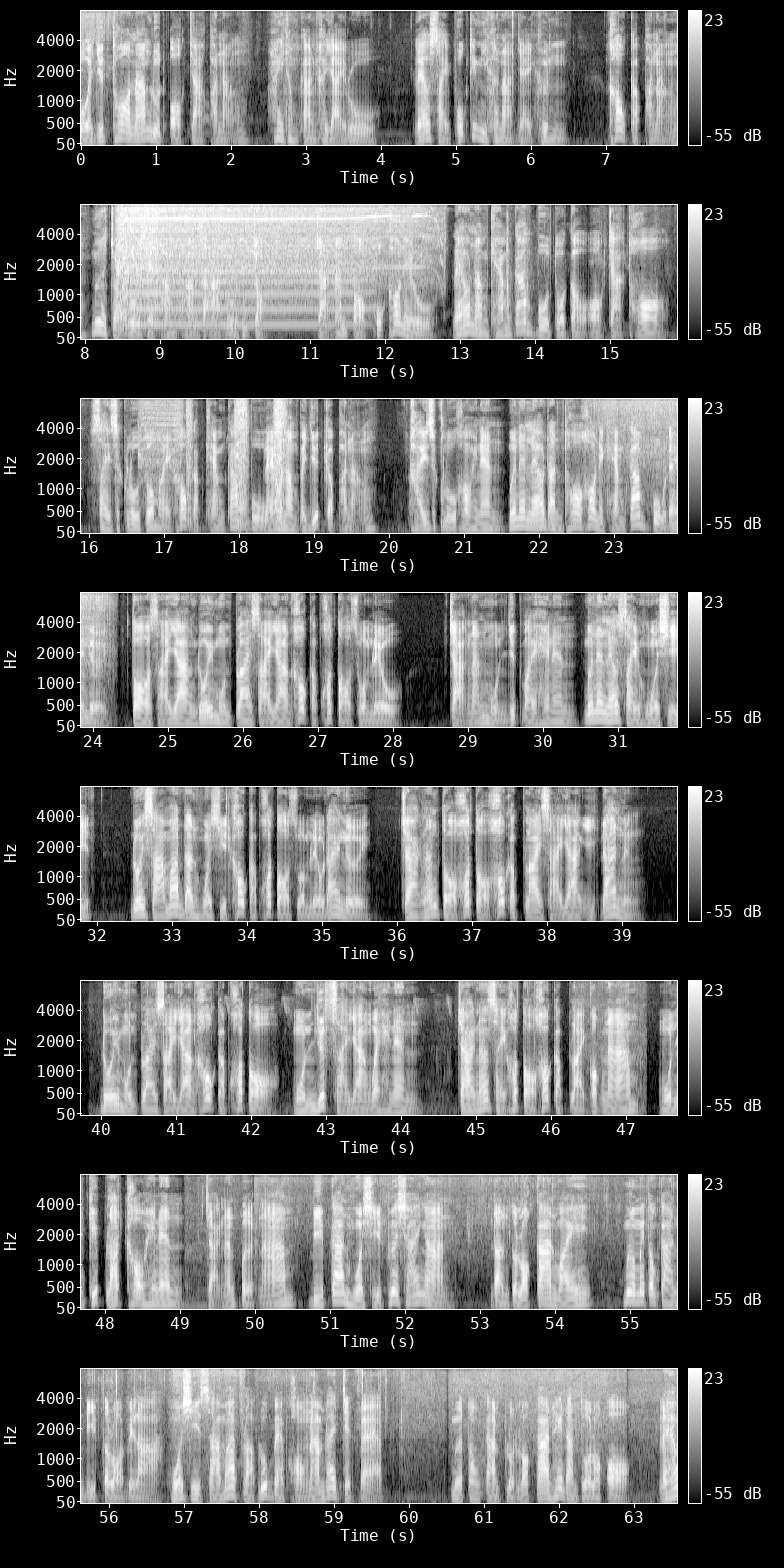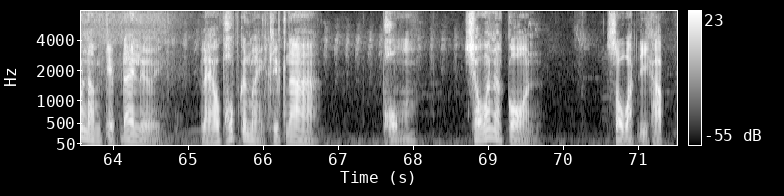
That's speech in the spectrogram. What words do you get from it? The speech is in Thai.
ตัวยึดท่อน้ำหลุดออกจากผนัง ให้ทำการขยายรู แล้วใส่พุกที่มีขนาดใหญ่ขึ้น เข้ากับผนังเมื่อเจาะรูเสร็จทำความสะอาดรูที่เจาะ จากนั้นตอกพุกเข้าในรู แล้วนำแคมก้ามปูตัวเก่าออกจากท่อ ใส่สกรูตัวใหม่เข้ากับแคมก้ามปู แล้วนำไปยึดกับผนัง ไขสกรูเข้าให้แน่น เมื่อแน่นแล้วดันท่อเข้าในแคมก้ามปูได้เลย ต่อสายยางโดยหมุนปลายสายยางเข้ากับข้อต่อสวมเร็ว จากนั้นหมุนยึดไว้ให้แน่น เมื่อแน่นแล้วใส่หัวฉีด โดยสามารถดันหัวฉีดเข้ากับข้อต่อสวมเร็วได้เลย จากนั้นต่อข้อต่อเข้ากับปลายสายยางอีกด้านหนึ่ง โดยหมุนปลายสายยางเข้ากับข้อต่อ หมุนยึดสายยางไว้ให้แน่น จากนั้นใส่ข้อต่อเข้ากับปลายก๊อกน้ำหมุนกิ๊บลัดเข้าให้แน่น จากนั้นเปิดน้ำบีบก้านหัวฉีดเพื่อใช้งาน ดันตัวล็อกก้านไว้ เมื่อไม่ต้องการบีบตลอดเวลา หัวฉีดสามารถปรับรูปแบบของน้ำได้ 7 แบบ เมื่อต้องการปลดล็อกก้านให้ดันตัวล็อกออก แล้วนำเก็บได้เลย แล้วพบกันใหม่คลิปหน้า ผม ชวนากร สวัสดีครับ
